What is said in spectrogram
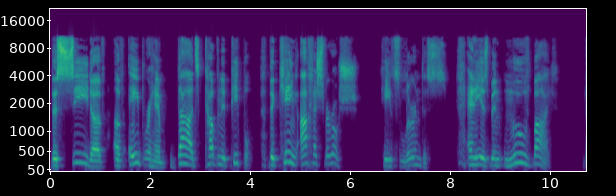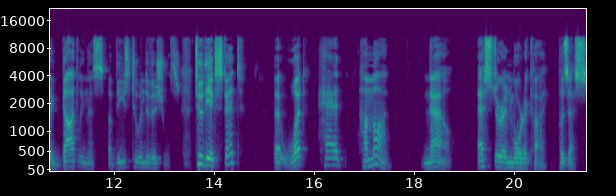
The seed of, of Abraham, God's covenant people, the king Ahasuerus, he's learned this and he has been moved by the godliness of these two individuals to the extent that what had Haman, now Esther and Mordecai possess.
